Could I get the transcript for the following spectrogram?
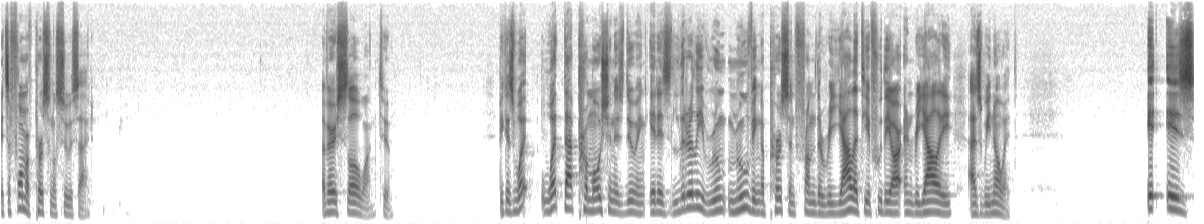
It's a form of personal suicide. a very slow one too because what, what that promotion is doing it is literally removing a person from the reality of who they are and reality as we know it it is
